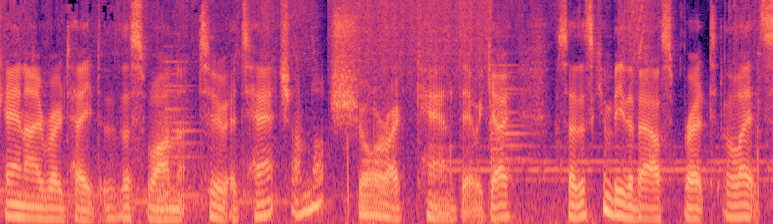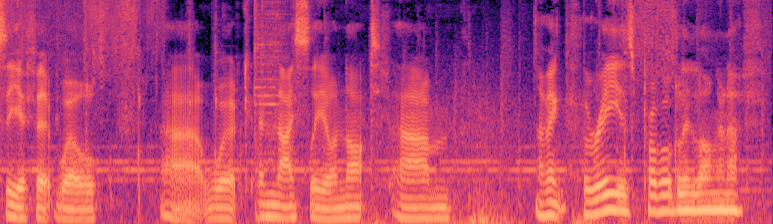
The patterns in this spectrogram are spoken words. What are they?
Can I rotate this one to attach? I'm not sure I can. There we go. So this can be the bowsprit. Let's see if it will uh, work nicely or not. Um, I think three is probably long enough.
